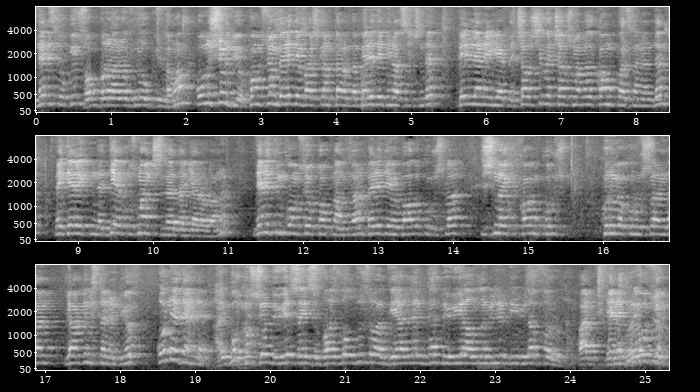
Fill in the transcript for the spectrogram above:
neresi okuyayım? Son paragrafını okuyun. Tamam. Oluşur diyor. Komisyon belediye başkanı tarafından belediye binası içinde belirlenen yerde çalışır ve çalışmalarda kamu personelinden ve gerektiğinde diğer uzman kişilerden yararlanır. Denetim komisyonu toplantıları belediye ve bağlı kuruluşlar dışındaki kamu kuruş, kurum ve kuruluşlarından yardım istenir diyor. O nedenle Hayır, bu komisyon üye sayısı fazla olduğu zaman diğerlerinden de üye alınabilir diye bir laf var orada. Hayır, denetim Oraya komisyon. otur.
